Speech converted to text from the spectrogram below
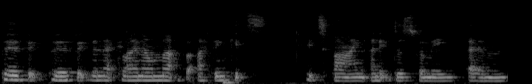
perfect, perfect, the neckline on that, but I think it's it's fine and it does for me. Um,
